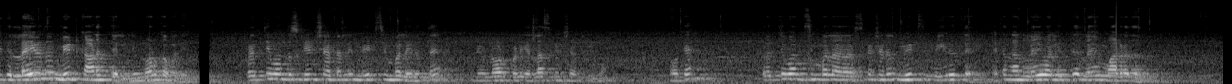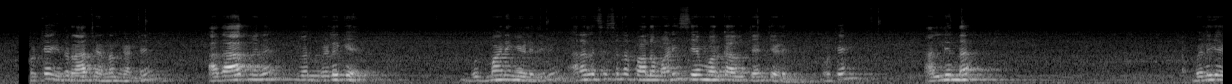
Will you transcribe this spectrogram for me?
ಇದು ಲೈವ್ದು ಮೀಟ್ ಕಾಣುತ್ತೆ ಇಲ್ಲಿ ನೀವು ನೋಡ್ಕೊಬೋದು. ಪ್ರತಿಯೊಂದು ಸ್ಕ್ರೀನ್ಶಾಟಲ್ಲಿ ಮೀಟ್ ಸಿಂಬಲ್ ಇರುತ್ತೆ. ನೀವು ನೋಡ್ಕೊಳ್ಳಿ, ಎಲ್ಲ ಸ್ಕ್ರೀನ್ಶಾಟ್ಗಳು ಓಕೆ ಪ್ರತಿಯೊಂದು ಸಿಂಬಲ್ ಸ್ಕ್ರೀನ್ಶಾಟಲ್ಲಿ ಮೀಟ್ ಇರುತ್ತೆ. ಯಾಕಂದ್ರೆ ನಾನು ಲೈವಲ್ಲಿ ಇದ್ದೆ ಲೈವ್ ಮಾಡಿರೋದು ಓಕೆ ಇದು ರಾತ್ರಿ ಹನ್ನೊಂದು ಗಂಟೆ. ಅದಾದಮೇಲೆ ಇವತ್ತು ಬೆಳಿಗ್ಗೆ ಗುಡ್ ಮಾರ್ನಿಂಗ್ ಹೇಳಿದ್ದೀವಿ ಅನಾಲಿಸಿಸನ್ನು ಫಾಲೋ ಮಾಡಿ ಸೇಮ್ ವರ್ಕ್ ಆಗುತ್ತೆ ಅಂತ ಹೇಳಿದ್ವಿ. ಓಕೆ ಅಲ್ಲಿಂದ ಬೆಳಿಗ್ಗೆ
